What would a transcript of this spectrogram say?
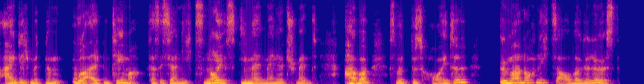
eigentlich mit einem uralten Thema. Das ist ja nichts Neues, E-Mail-Management. Aber es wird bis heute immer noch nicht sauber gelöst.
